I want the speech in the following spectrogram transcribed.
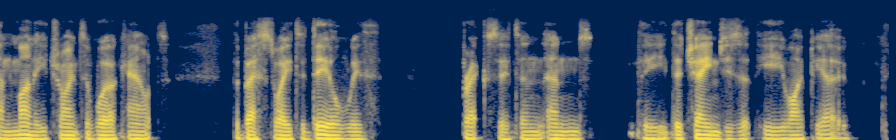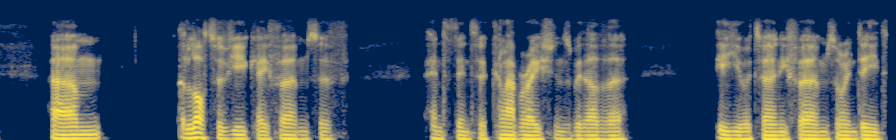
and money trying to work out the best way to deal with Brexit and and the the changes at the EU IPO. Um, a lot of UK firms have entered into collaborations with other EU attorney firms, or indeed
